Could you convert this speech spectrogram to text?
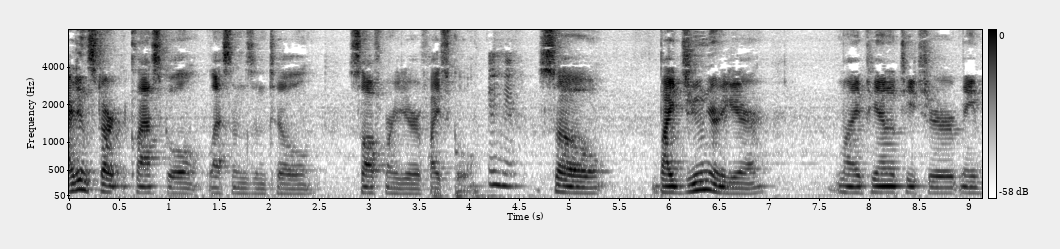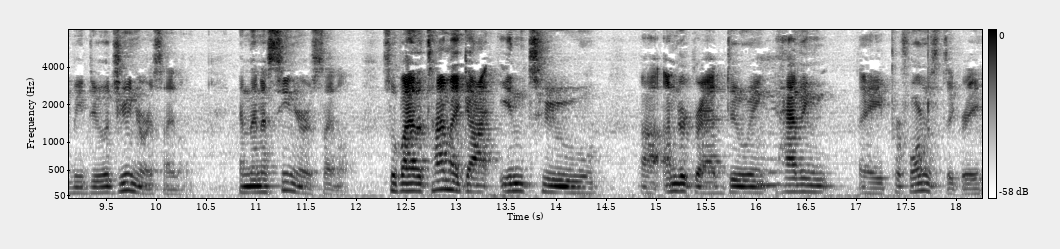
I didn't start classical lessons until sophomore year of high school. Mm-hmm. So by junior year, my piano teacher made me do a junior recital and then a senior recital. So by the time I got into uh, undergrad, doing Mhm. having a performance degree,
